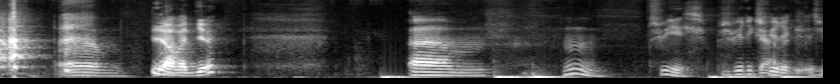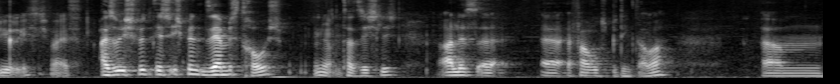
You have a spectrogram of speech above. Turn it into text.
ähm, ja, bei dir? ähm, hm, schwierig, schwierig, schwierig. Ja, schwierig, ich weiß. Also ich, ich ich bin sehr misstrauisch, Ja. tatsächlich. Alles äh, äh, erfahrungsbedingt aber. Ähm,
